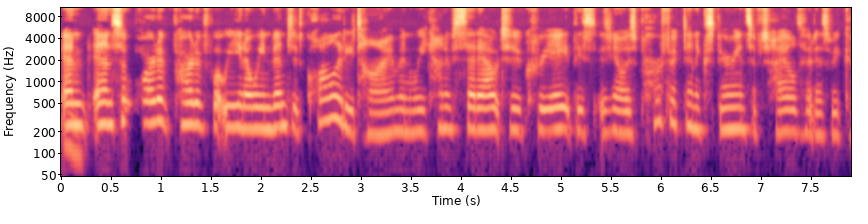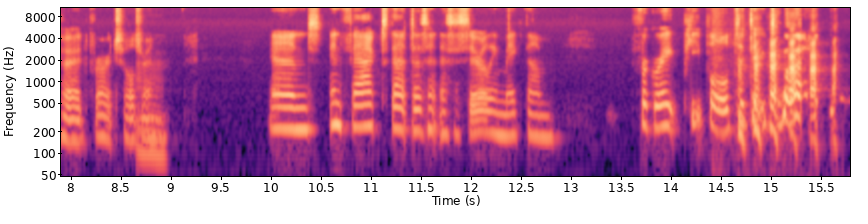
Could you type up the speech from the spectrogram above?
and and so part of part of what we you know we invented quality time, and we kind of set out to create these you know as perfect an experience of childhood as we could for our children. And in fact, that doesn't necessarily make them for great people to take to go out.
